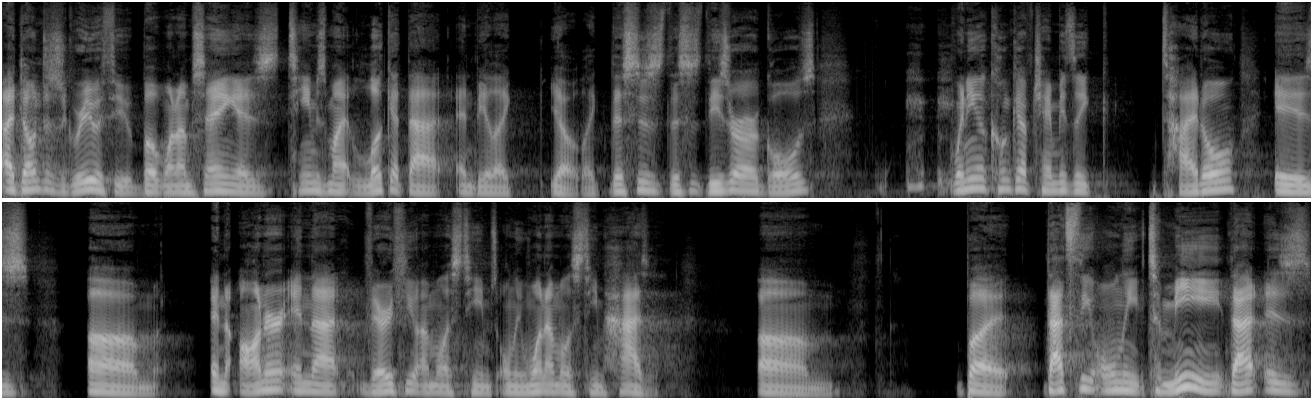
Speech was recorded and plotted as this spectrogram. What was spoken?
I don't disagree with you, but what I'm saying is teams might look at that and be like, yo, like this is this is these are our goals. Winning a CONCACAF Champions League title is um, an honor in that very few MLS teams, only one MLS team has it. Um, but that's the only to me that is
